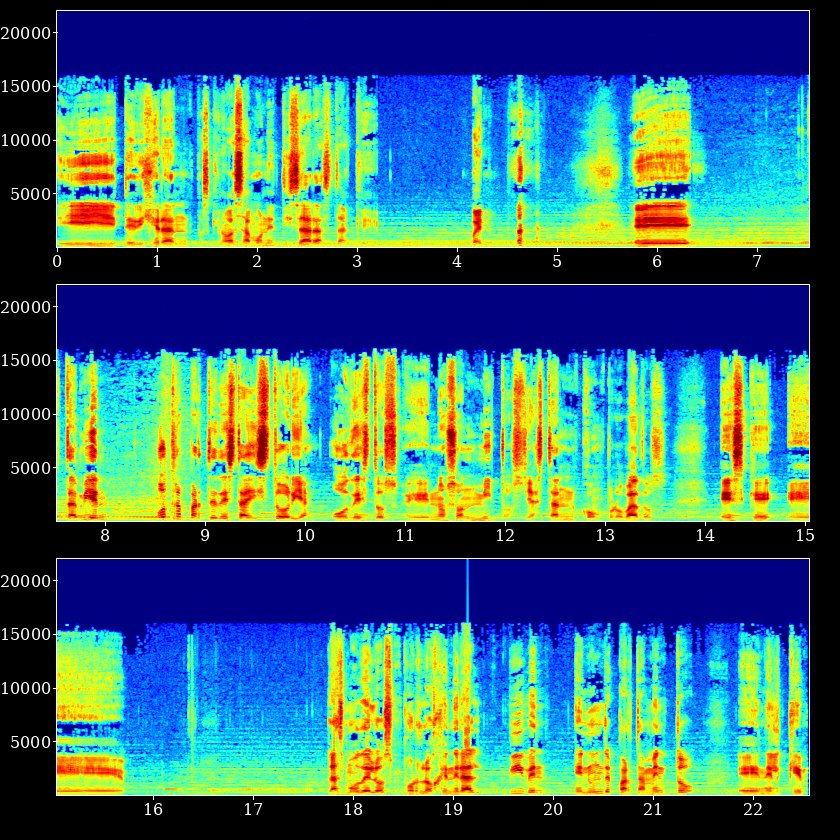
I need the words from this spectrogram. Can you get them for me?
y te dijeran pues que no vas a monetizar hasta que bueno eh, también otra parte de esta historia o de estos eh, no son mitos ya están comprobados es que eh, las modelos por lo general viven en un departamento en el que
